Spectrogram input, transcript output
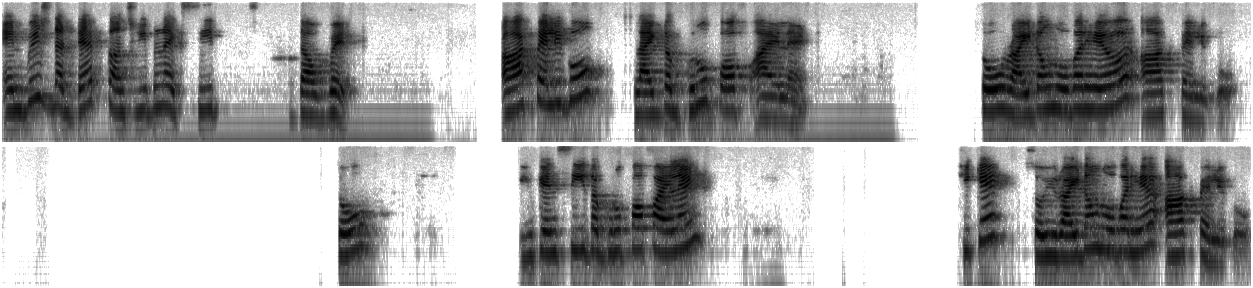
in which the depth considerably exceeds the width. Archipelago like the group of island. So write down over here archipelago. So you can see the group of island. Okay, so you write down over here arc archipelago.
